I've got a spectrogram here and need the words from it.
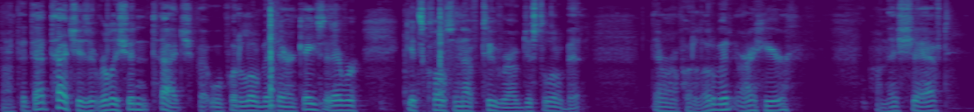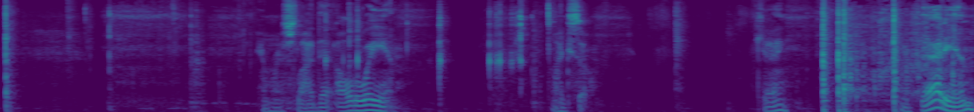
Not that that touches, it really shouldn't touch, but we'll put a little bit there in case it ever gets close enough to rub, just a little bit. Then we're to put a little bit right here on this shaft. And we're to slide that all the way in, like so. Okay, with that in,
